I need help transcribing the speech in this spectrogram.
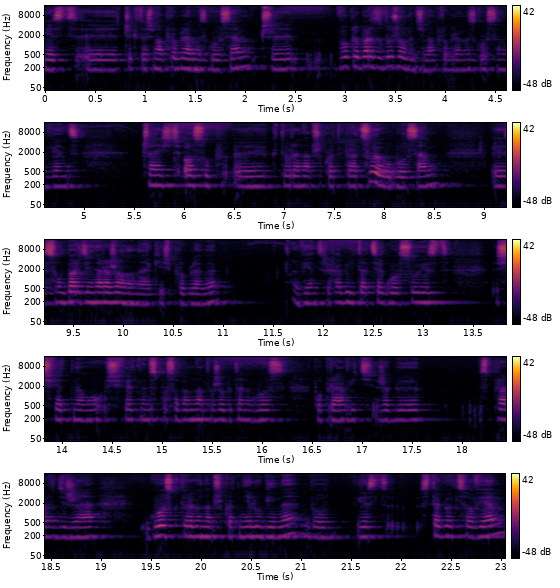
jest, y, czy ktoś ma problemy z głosem, czy w ogóle bardzo dużo ludzi ma problemy z głosem, więc część osób, y, które na przykład pracują głosem, y, są bardziej narażone na jakieś problemy, więc rehabilitacja głosu jest świetną, świetnym sposobem na to, żeby ten głos poprawić, żeby sprawić, że głos, którego na przykład nie lubimy, bo jest z tego co wiem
